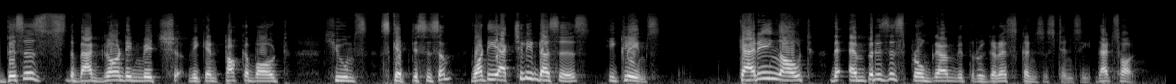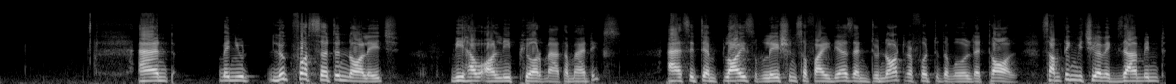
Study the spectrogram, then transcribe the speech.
this is the background in which we can talk about Hume's skepticism what he actually does is he claims carrying out the empiricist program with rigorous consistency that is all. And when you look for certain knowledge we have only pure mathematics as it employs relations of ideas and do not refer to the world at all something which you have examined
